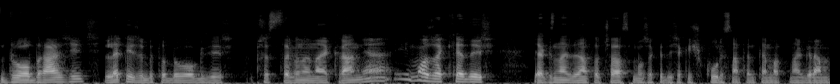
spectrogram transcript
wyobrazić. Lepiej, żeby to było gdzieś przedstawione na ekranie i może kiedyś jak znajdę na to czas, może kiedyś jakiś kurs na ten temat nagram.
